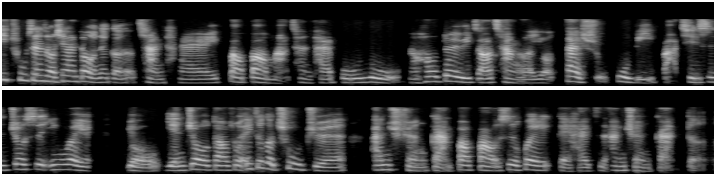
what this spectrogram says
一出生的时候，现在都有那个产台抱抱嘛，产台哺乳，然后对于早产儿有袋鼠护理法，其实就是因为有研究到说，哎，这个触觉。安全感抱抱是会给孩子安全感的，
